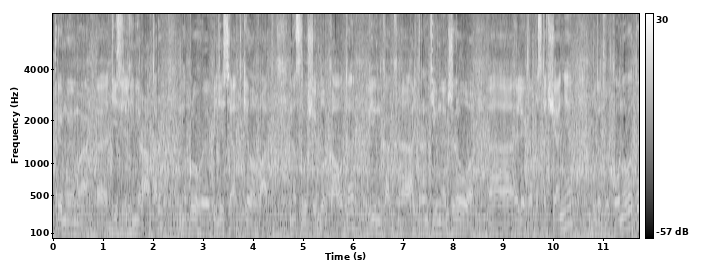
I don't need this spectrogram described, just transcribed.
Отримуємо е, дизель-генератор напругою 50 кВт на случай блокаута. Він як е, альтернативне джерело е, електропостачання буде виконувати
